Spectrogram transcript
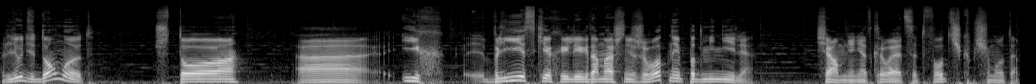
люди думают, что а, их близких или их домашние животные подменили. Сейчас у меня не открывается эта фоточка почему-то.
